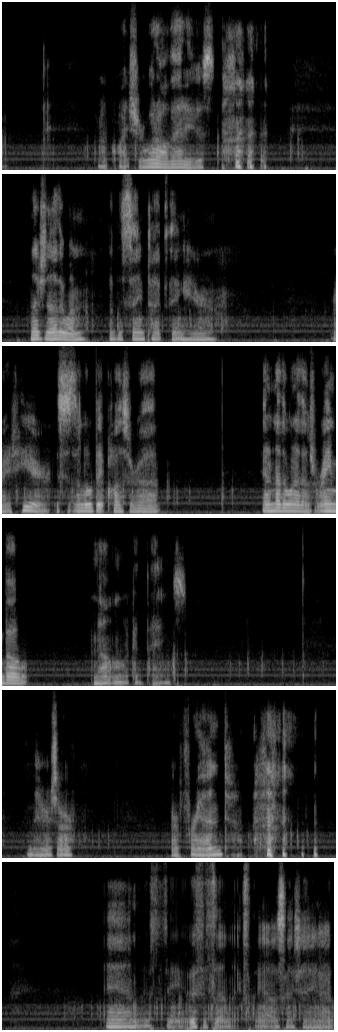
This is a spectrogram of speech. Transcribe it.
I'm not quite sure what all that is. there's another one of the same type thing here. Right here. This is a little bit closer up. And another one of those rainbow mountain looking things. And there's our our friend. let's see, this is the next thing I was going to show you.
